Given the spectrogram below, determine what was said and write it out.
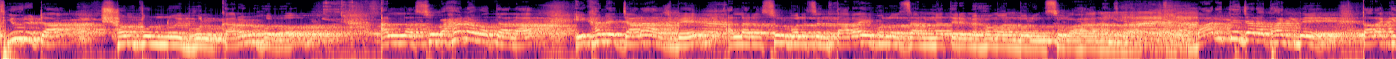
থিওরিটা সম্পূর্ণই ভুল। কারণ হলো, আল্লাহ সুবাহানা এখানে যারা আসবে, আল্লাহ রসুল বলেছেন, তারাই হলো জান্নাতের মেহমান বলুন সুবাহান বাড়িতে যারা থাকবে, তারা কি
